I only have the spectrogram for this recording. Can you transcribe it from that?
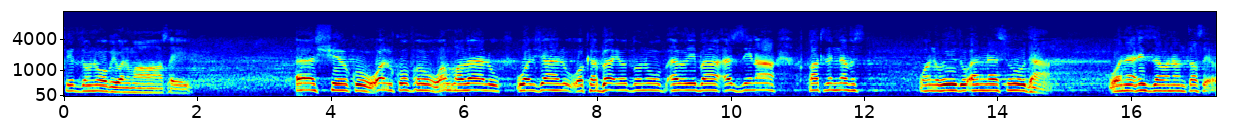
في الذنوب والمعاصي. الشرك والكفر والضلال والجهل وكبائر الذنوب الربا الزنا قتل النفس. ونريد أن نسود ونعز وننتصر.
